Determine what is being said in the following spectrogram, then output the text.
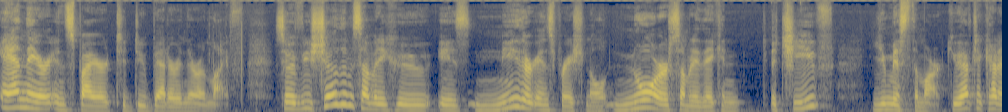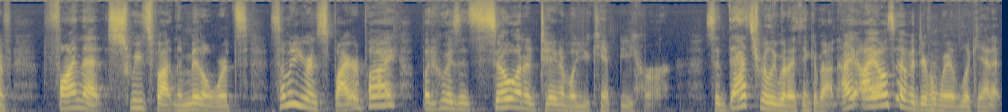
and they are inspired to do better in their own life. So if you show them somebody who is neither inspirational nor somebody they can achieve, you miss the mark. You have to kind of find that sweet spot in the middle where it's somebody you're inspired by, but who isn't so unattainable you can't be her. So that's really what I think about. I, I also have a different way of looking at it.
